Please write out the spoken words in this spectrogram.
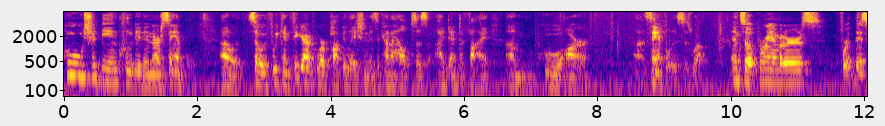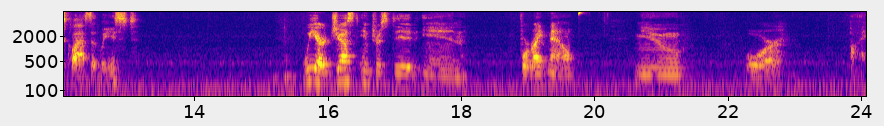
who should be included in our sample. Uh, so if we can figure out who our population is, it kind of helps us identify um, who our uh, sample is as well. And so parameters, for this class at least, we are just interested in, for right now, mu or pi.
